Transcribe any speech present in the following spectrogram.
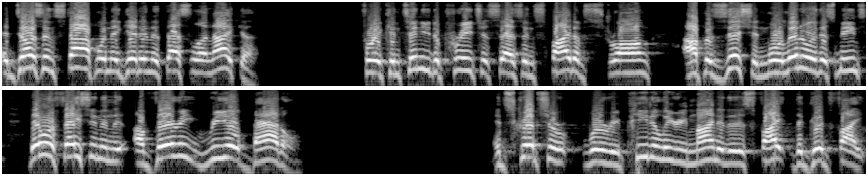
it doesn't stop when they get into Thessalonica. For he continued to preach, it says, in spite of strong opposition. More literally, this means they were facing a very real battle. In Scripture, we're repeatedly reminded of this fight, the good fight.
